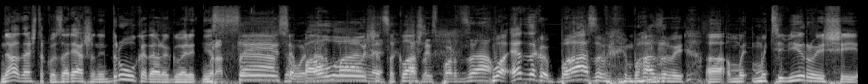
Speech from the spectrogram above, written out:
Да, знаешь, такой заряженный друг, который говорит, не ссыся, получится, классно. Пошли в спортзал. Вот, это такой базовый, базовый, э, м- мотивирующий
